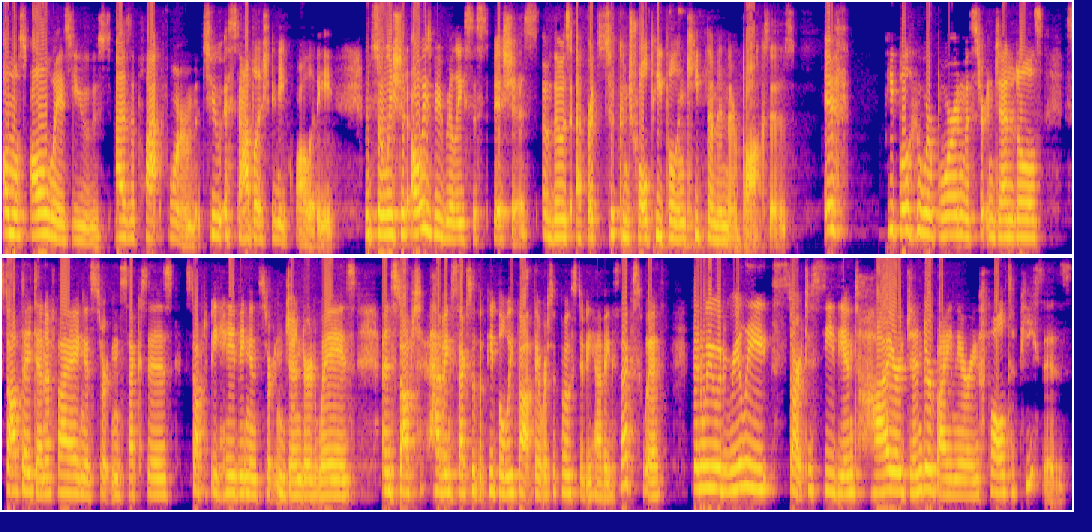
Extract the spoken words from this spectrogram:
almost always used as a platform to establish inequality. And so we should always be really suspicious of those efforts to control people and keep them in their boxes. If people who were born with certain genitals stopped identifying as certain sexes, stopped behaving in certain gendered ways, and stopped having sex with the people we thought they were supposed to be having sex with, then we would really start to see the entire gender binary fall to pieces.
